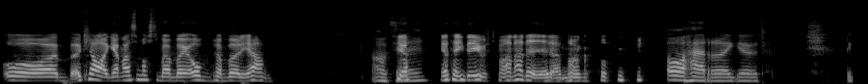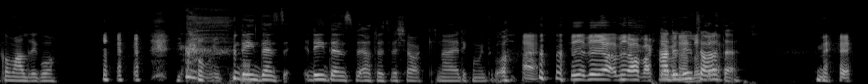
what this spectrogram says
Och b- klagar man så måste man börja om från början. Okej. Jag tänkte utmana dig i den någon gång. Åh herregud. Det kommer aldrig gå. Det kommer inte Det är gå. inte ens, det är inte ens värt ett försök. Nej, det kommer inte gå. Nej, vi, vi, vi avvaktar Hade du klarat det? Nej.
